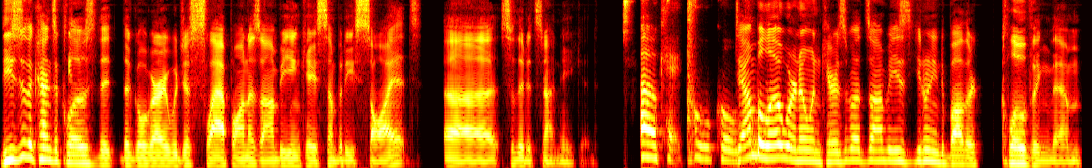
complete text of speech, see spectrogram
These are the kinds of clothes that the Golgari would just slap on a zombie in case somebody saw it, uh, so that it's not naked. Okay, cool, cool. Down cool. below, where no one cares about zombies, you don't need to bother clothing them.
